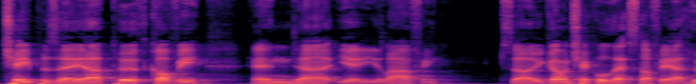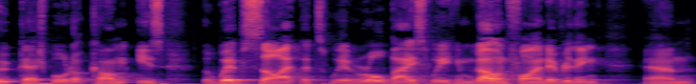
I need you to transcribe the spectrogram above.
cheap as a uh, Perth coffee, and uh, yeah, you're laughing. So go and check all that stuff out. Hoopdashball.com is the website. That's where we're all based. Where you can go and find everything. Um,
